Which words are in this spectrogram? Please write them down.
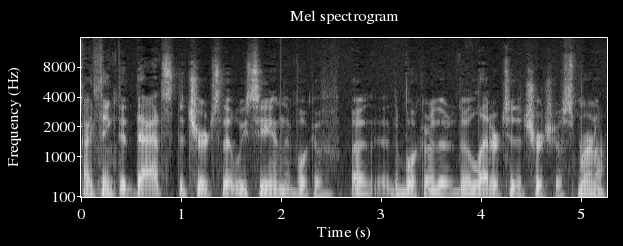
I think that that's the church that we see in the book of uh, the book or the, the letter to the church of Smyrna.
